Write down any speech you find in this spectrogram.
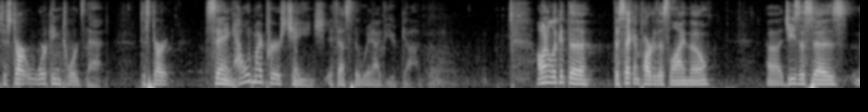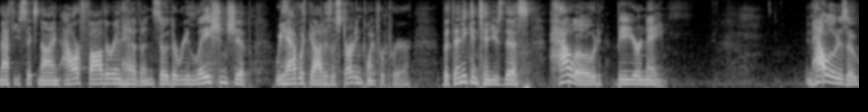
To start working towards that. To start saying, how would my prayers change if that's the way I viewed God? I want to look at the, the second part of this line, though. Uh, Jesus says, Matthew 6 9, Our Father in heaven. So the relationship we have with God is a starting point for prayer. But then he continues this Hallowed be your name. And hallowed is a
